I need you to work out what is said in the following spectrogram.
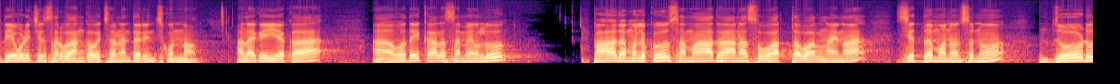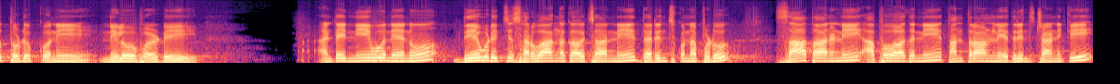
దేవుడిచ్చిన సర్వాంగ కవచాన్ని ధరించుకున్నాం. అలాగే ఈ యొక్క ఉదయకాల సమయంలో పాదములకు సమాధాన సువార్త వలన సిద్ధ మనసును జోడు తొడుక్కొని నిలువబడి అంటే నీవు నేను దేవుడిచ్చి సర్వాంగ కవచాన్ని ధరించుకున్నప్పుడు సాతానుని అపవాదని తంత్రాలని ఎదిరించడానికి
